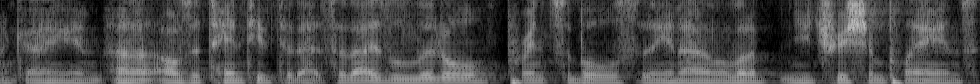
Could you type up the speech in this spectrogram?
Okay, and, I was attentive to that. So those little principles, you know, a lot of nutrition plans,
